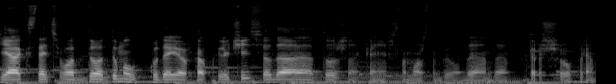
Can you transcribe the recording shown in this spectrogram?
Я, кстати, вот думал, куда ее включить сюда, тоже, конечно, можно было, да, да. Хорошо, прям.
